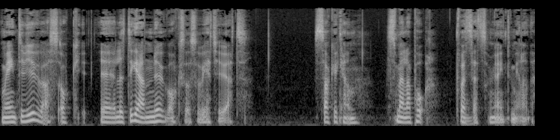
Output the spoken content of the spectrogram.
om jag intervjuas och eh, lite grann nu också så vet jag ju att saker kan smälla på. På ett sätt som jag inte menade.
